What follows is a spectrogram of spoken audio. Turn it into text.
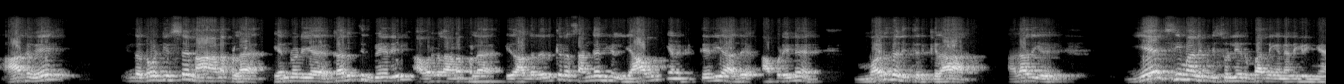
ஆகவே இந்த நோட்டீஸை நான் அனுப்பல. என்னுடைய கருத்தின் பேரில் அவர்கள் அனுப்பல. இது அதுல இருக்கிற சங்கதிகள் யாவும் எனக்கு தெரியாது அப்படின்னு மறுதளித்திருக்கிறார். அதாவது ஏன் சீமான் இப்படி சொல்லியிருப்பார் நீங்க நினைக்கிறீங்க?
